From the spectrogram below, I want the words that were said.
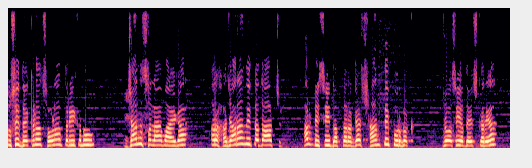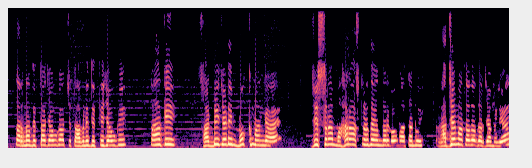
ਤੁਸੀਂ ਦੇਖਣਾ 16 ਤਰੀਕ ਨੂੰ ਜਨ ਸਲਾਬ ਆਏਗਾ ਔਰ ਹਜ਼ਾਰਾਂ ਦੀ ਤਾਦਾਦ 'ਚ ਹਰ ਡੀਸੀ ਦਫ਼ਤਰ ਅੱਗੇ ਸ਼ਾਂਤੀਪੂਰਵਕ ਜੋ ਅਸੀਂ ਆਦੇਸ਼ ਕਰਿਆ, ਧਰਨਾ ਦਿੱਤਾ ਜਾਊਗਾ, ਚੇਤਾਵਨੀ ਦਿੱਤੀ ਜਾਊਗੀ ਤਾਂ ਕਿ ਸਾਡੀ ਜਿਹੜੀ ਮੁੱਖ ਮੰਗ ਹੈ, ਜਿਸ ਤਰ੍ਹਾਂ ਮਹਾਰਾਸ਼ਟਰ ਦੇ ਅੰਦਰ ਗਊ ਮਾਤਾ ਨੂੰ ਰਾਜੇ ਮਾਤਾ ਦਾ ਦਰਜਾ ਮਿਲਿਆ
